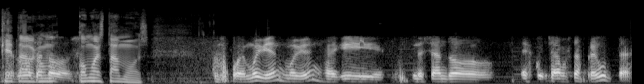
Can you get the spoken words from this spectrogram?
¿Qué, tal? ¿Cómo, cómo estamos? Pues muy bien, muy bien. Aquí deseando escuchar vuestras preguntas.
